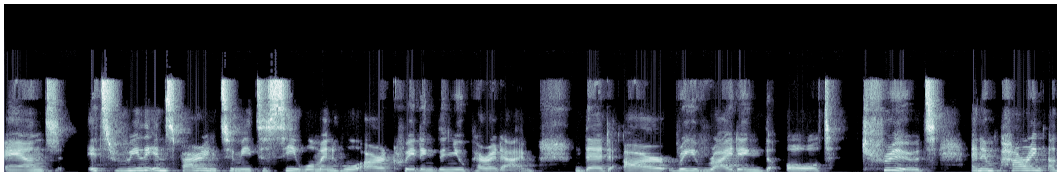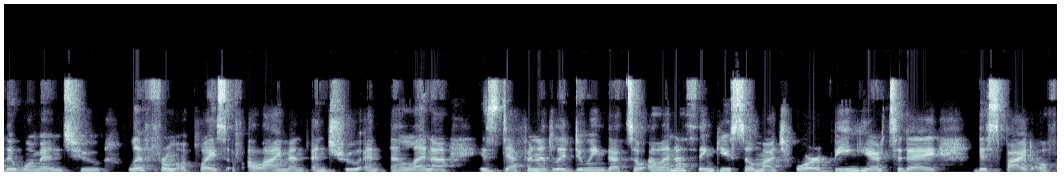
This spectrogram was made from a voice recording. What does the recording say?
And it's really inspiring to me to see women who are creating the new paradigm that are rewriting the old truths and empowering other women to live from a place of alignment and true. And elena is definitely doing that. So elena thank you so much for being here today despite of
